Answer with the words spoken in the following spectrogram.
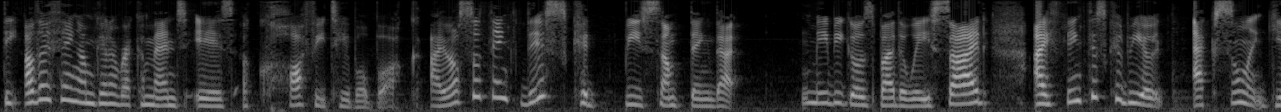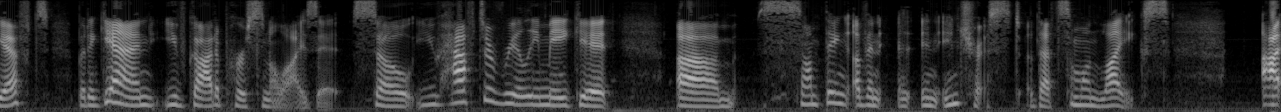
The other thing I'm going to recommend is a coffee table book. I also think this could be something that maybe goes by the wayside. I think this could be an excellent gift, but again, you've got to personalize it. So, you have to really make it um, something of an, an interest that someone likes. I,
